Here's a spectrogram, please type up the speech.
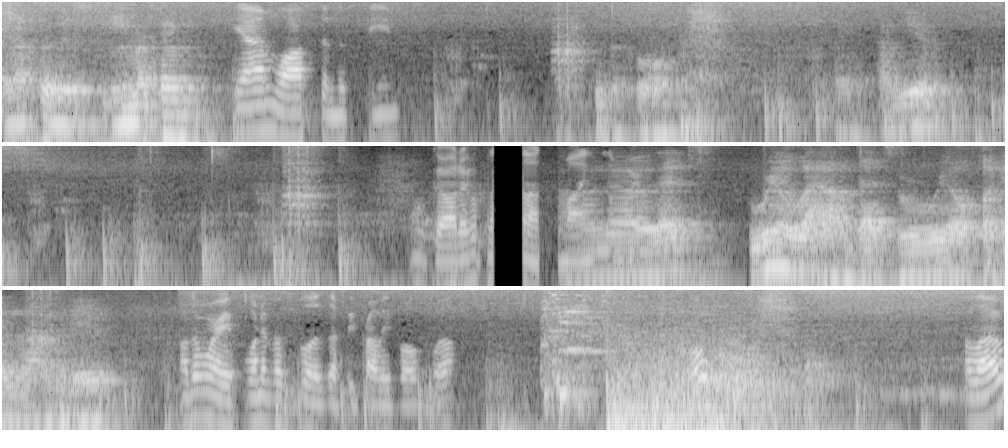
And that's where there's steam, I think. Yeah, I'm lost in the steam. Super cool. Okay, I'm you. Oh god, I hope that's not mine Oh, somewhere. no, that's real loud. That's real fucking loud, dude. Oh, don't worry, if one of us blows up, we probably both will. Oh! Hello?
